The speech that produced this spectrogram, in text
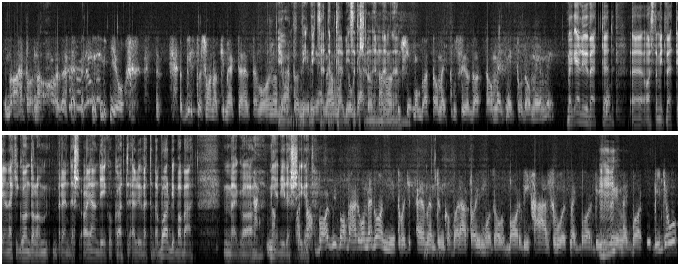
Na hát, na, jó. Biztos van, aki megtehette volna. Jó, hát azért nem természetesen vagyok, nem, nem, nem. Simogattam, meg puszilgattam, meg mit tudom én még meg elővetted azt, amit vettél neki, gondolom rendes ajándékokat, elővetted a Barbie babát, meg a milyen édességet. Na, Barbie babáról meg annyit, hogy elmentünk a barátaimhoz, ahol Barbie ház volt, meg Barbie mm-hmm. Izé, meg Barbie bigyó,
